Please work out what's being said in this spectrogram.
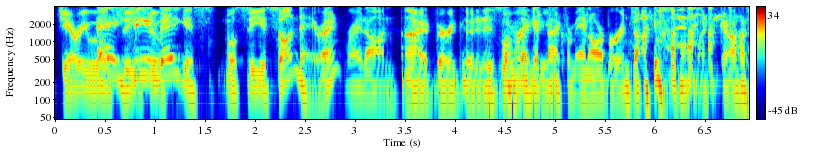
Jerry. We will Hey, see, see you you in. Vegas. We'll see you Sunday, right? Right on. All right, very good. It is As long as I get back from Ann Arbor in time. oh my god.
